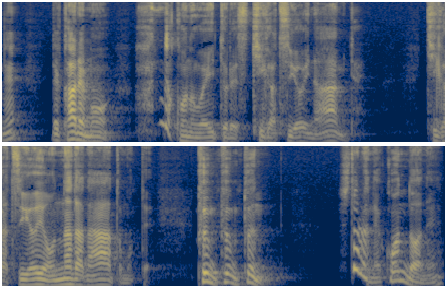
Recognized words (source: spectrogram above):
な。ね。で彼もなんだこのウェイトレス気が強いなみたいな。気が強い女だなと思ってプンプンプンしたらね今度はね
